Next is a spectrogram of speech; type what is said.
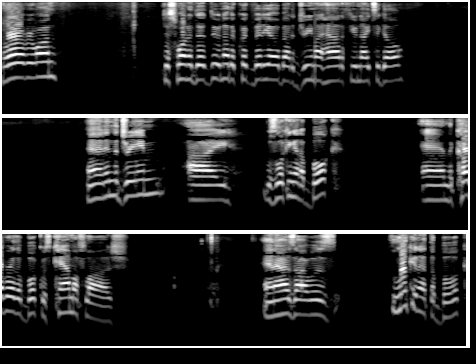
Hello everyone. Just wanted to do another quick video about a dream I had a few nights ago. And in the dream, I was looking at a book and the cover of the book was camouflage. And as I was looking at the book,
